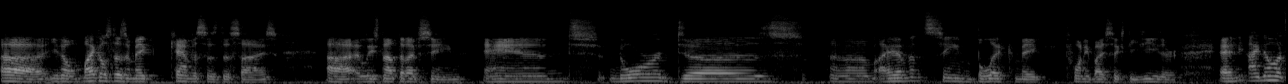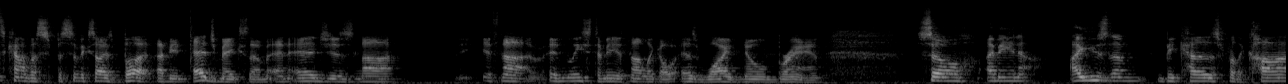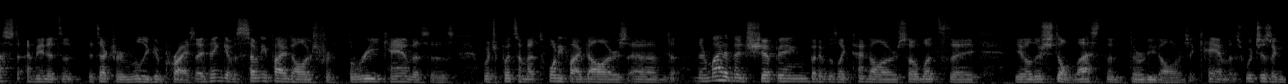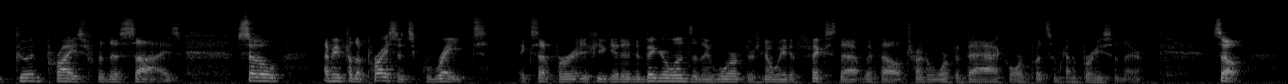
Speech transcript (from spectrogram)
uh, you know, Michaels doesn't make canvases this size, uh, at least not that I've seen. And nor does, um, I haven't seen Blick make 20 by 60s either. And I know it's kind of a specific size, but I mean, Edge makes them, and Edge is not it's not at least to me it's not like a as wide known brand. So i mean i use them because for the cost i mean it's a it's actually a really good price. I think it was $75 for three canvases which puts them at $25 and there might have been shipping but it was like $10 so let's say you know there's still less than $30 a canvas which is a good price for this size. So i mean for the price it's great except for if you get into bigger ones and they warp, there's no way to fix that without trying to warp it back or put some kind of brace in there. So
